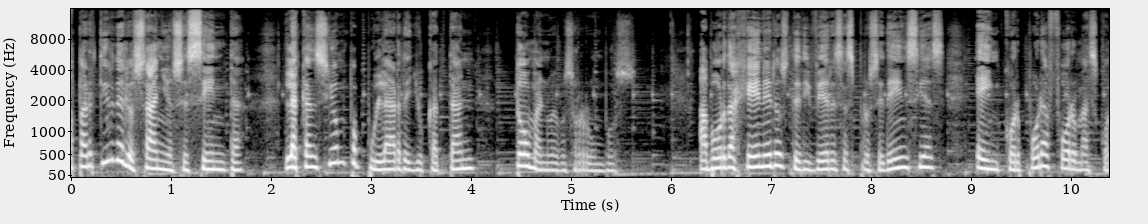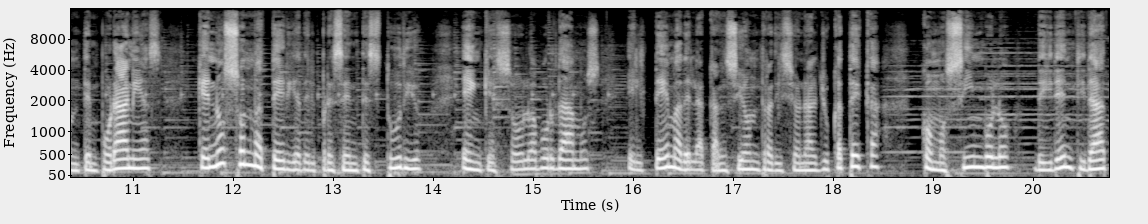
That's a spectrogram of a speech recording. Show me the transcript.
A partir de los años 60, la canción popular de Yucatán toma nuevos rumbos. Aborda géneros de diversas procedencias e incorpora formas contemporáneas que no son materia del presente estudio, en que solo abordamos el tema de la canción tradicional yucateca como símbolo de identidad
